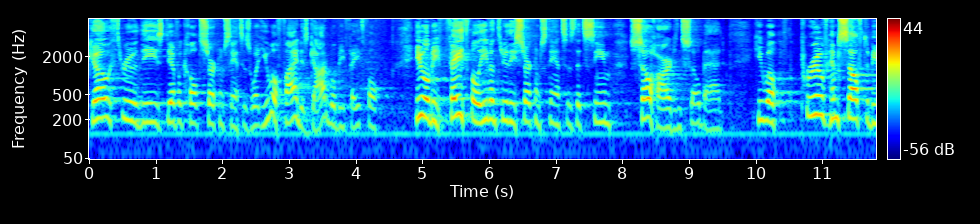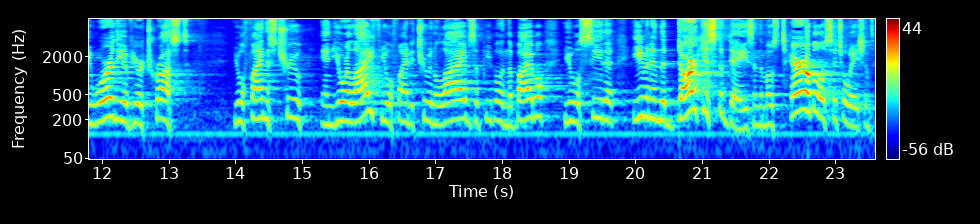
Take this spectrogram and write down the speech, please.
go through these difficult circumstances, what you will find is God will be faithful. He will be faithful even through these circumstances that seem so hard and so bad. He will prove himself to be worthy of your trust. You will find this true in your life. You will find it true in the lives of people in the Bible. You will see that even in the darkest of days, in the most terrible of situations,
